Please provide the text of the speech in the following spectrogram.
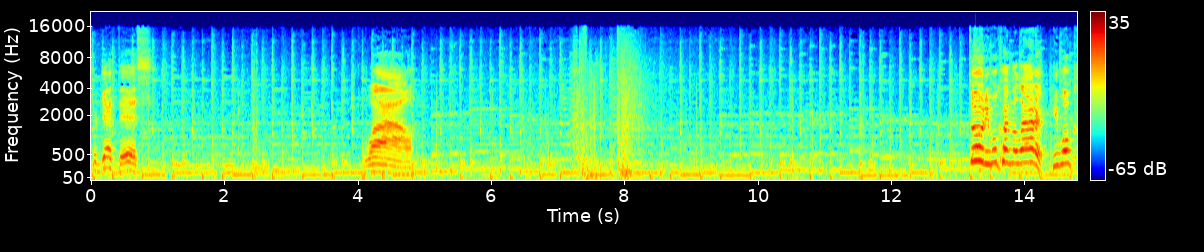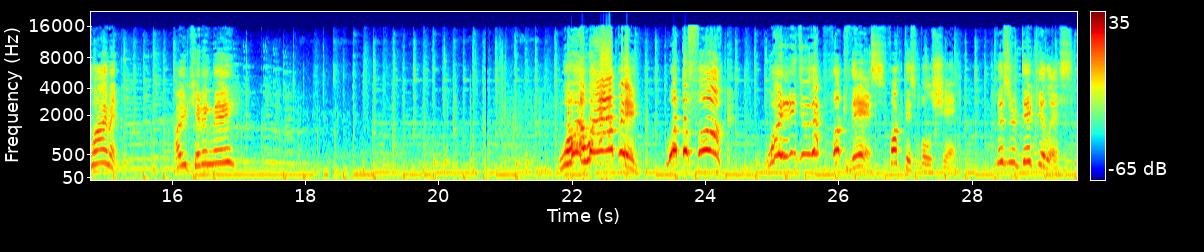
Forget this. Wow. Dude, he won't climb the ladder. He won't climb it. Are you kidding me? What? What happened? What the fuck? Why did he do that? Fuck this. Fuck this bullshit. This is ridiculous.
